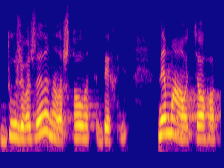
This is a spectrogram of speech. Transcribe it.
дуже важливо налаштовувати дихання. Нема оцього.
